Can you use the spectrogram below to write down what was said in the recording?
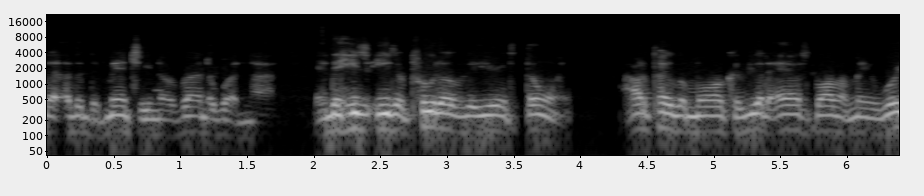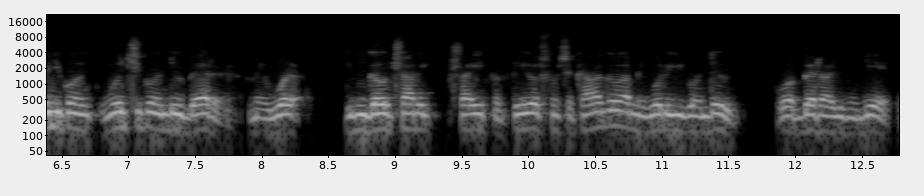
that other dimension, you know, run or whatnot. And then he's he's improved over the years throwing. I would pay Lamar because you got to ask Ball. I mean, where are you going? What you going to do better? I mean, what you can go try to trade for Fields from Chicago. I mean, what are you going to do? What better are you going to get?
